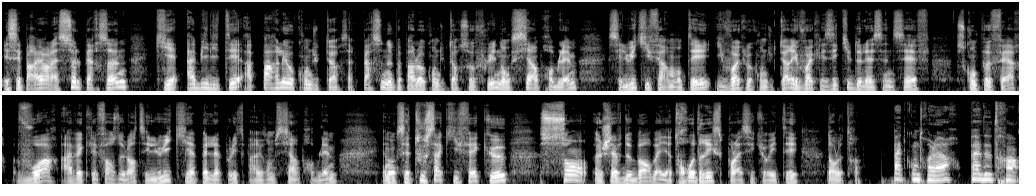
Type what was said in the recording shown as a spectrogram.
Et c'est par ailleurs la seule personne qui est habilitée à parler au conducteur. C'est-à-dire que personne ne peut parler au conducteur sauf lui. Donc, s'il y a un problème, c'est lui qui fait remonter. Il voit avec le conducteur, il voit avec les équipes de la Ce qu'on peut faire, voir avec les forces de l'ordre. C'est lui qui appelle la police, par exemple, s'il y a un problème. Et donc c'est tout ça qui fait que sans euh, chef de bord, bah, il y a trop de risques pour la sécurité dans le train pas de contrôleur, pas de train.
